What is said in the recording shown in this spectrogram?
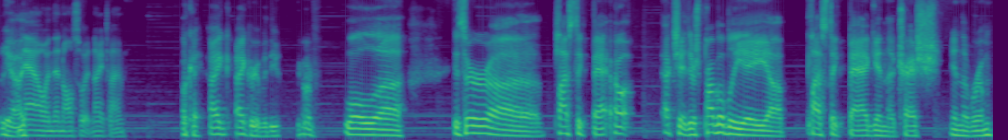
Yeah, I- now and then also at nighttime. Okay, I I agree with you. Well, uh, is there a plastic bag? Oh, actually, there's probably a uh, plastic bag in the trash in the room.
